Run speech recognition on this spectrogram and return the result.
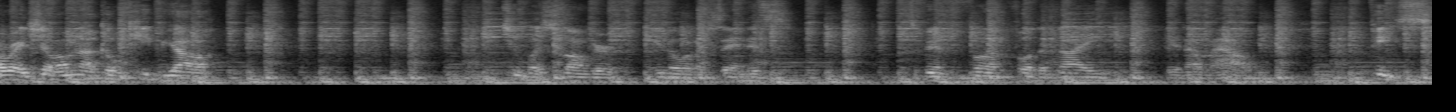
All right, y'all. I'm not gonna keep y'all too much longer. You know what I'm saying? It's it's been fun for the night, and I'm out. Peace.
